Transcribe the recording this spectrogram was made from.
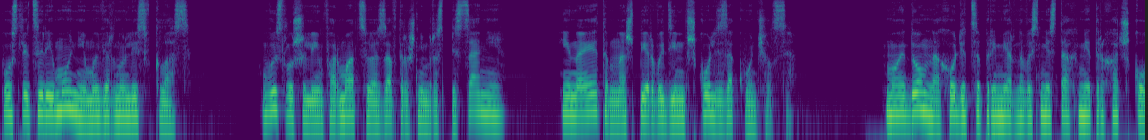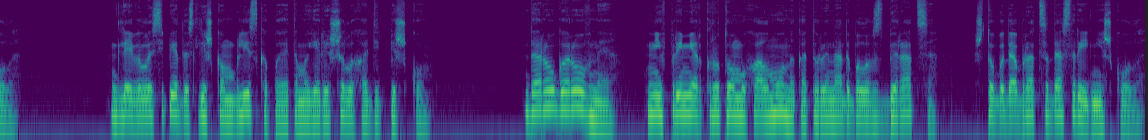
После церемонии мы вернулись в класс, выслушали информацию о завтрашнем расписании, и на этом наш первый день в школе закончился. Мой дом находится примерно в 800 метрах от школы. Для велосипеда слишком близко, поэтому я решила ходить пешком. Дорога ровная, Не в пример крутому холму, на который надо было взбираться, чтобы добраться до средней школы,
